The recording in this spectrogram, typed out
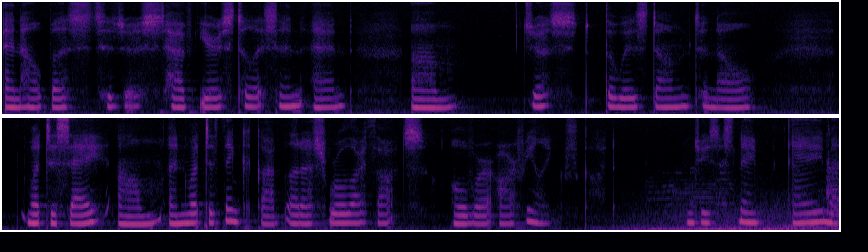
and help us to just have ears to listen and um, just the wisdom to know what to say um, and what to think, God. Let us rule our thoughts over our feelings, God. In Jesus' name, amen.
